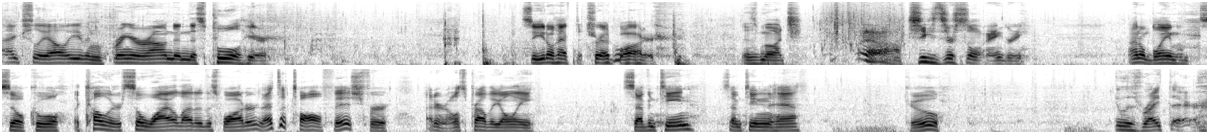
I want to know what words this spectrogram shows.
Actually, I'll even bring her around in this pool here. So you don't have to tread water as much. Oh, jeez, they're so angry. I don't blame them. So cool. The color is so wild out of this water. That's a tall fish for, I don't know, it's probably only 17, 17 and a half. Cool. It was right there.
